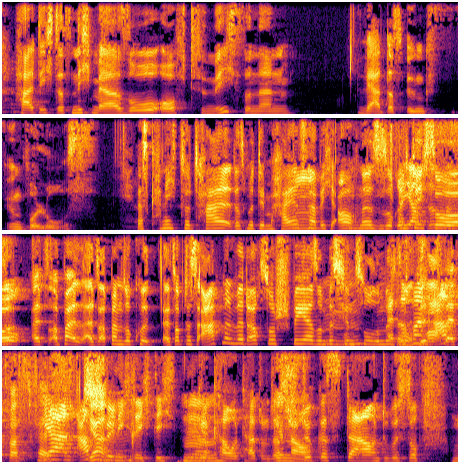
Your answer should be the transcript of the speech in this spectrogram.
halte ich das nicht mehr so oft für mich, sondern werde das irgend, irgendwo los. Das kann ich total, das mit dem Hals habe ich auch, ne? Das ist so Mhm. Ja, richtig das so, ist so- als ob als ob man so kurz, als ob das Atmen wird auch so schwer, so ein bisschen zu, so ein bisschen Als ob man sitzt etwas fest. Ja, ein Apfel Ja. nicht richtig gekaut hat und das Genau. Stück ist da und du bist so, ich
